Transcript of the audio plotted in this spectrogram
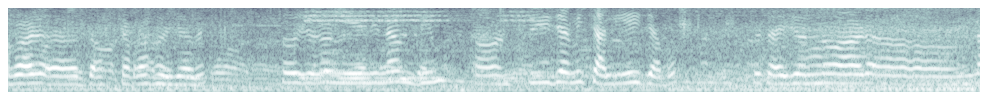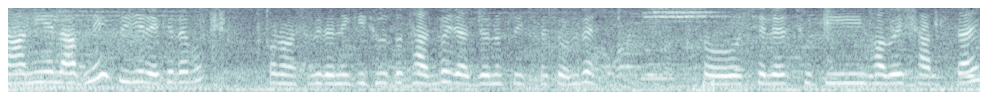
আবার দশ টাকা হয়ে যাবে। তো ওই জন্য নিয়ে নিলাম ডিম, কারণ ফ্রিজ আমি চালিয়েই যাব। তো তাই জন্য আর না নিয়ে লাভ নেই ফ্রিজে রেখে দেবো। কোনো অসুবিধা নেই, কিছু তো থাকবে, যার জন্য ফ্রিজটা চলবে। তো ছেলের ছুটি হবে সাতটায়।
